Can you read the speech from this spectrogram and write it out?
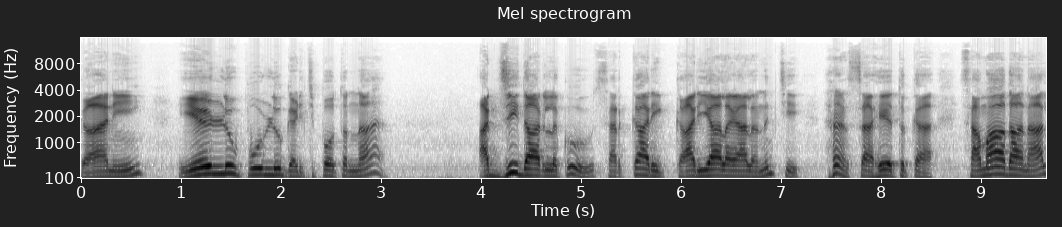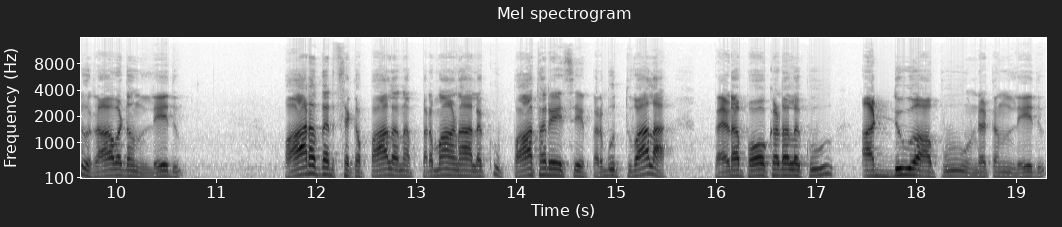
కానీ ఏళ్ళు పూళ్ళు గడిచిపోతున్నా అర్జీదారులకు సర్కారీ కార్యాలయాల నుంచి సహేతుక సమాధానాలు రావడం లేదు. పారదర్శక పాలన ప్రమాణాలకు పాతరేసే ప్రభుత్వాల పెడపోకడలకు అడ్డు ఆపు ఉండటం లేదు.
